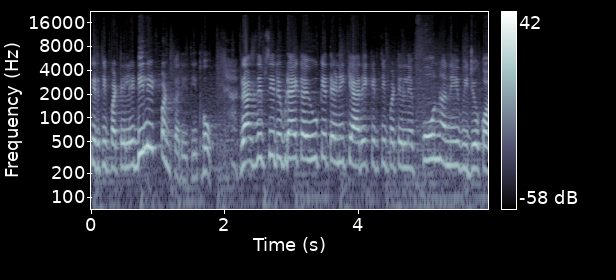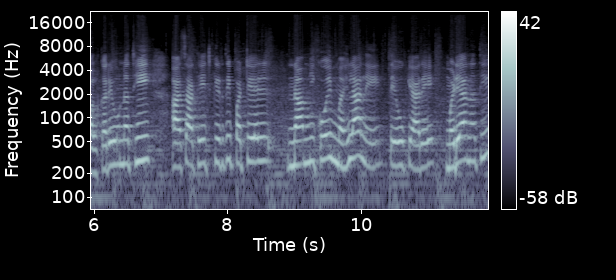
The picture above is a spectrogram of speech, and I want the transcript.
કીર્તિ પટેલે ડિલીટ પણ કરી દીધો. રાજદીપસિંહ રીબડાએ કહ્યું કે તેણે ક્યારેય કીર્તિ પટેલને ફોન અને વીડિયો કોલ કર્યો નથી. આ સાથે જ કીર્તિ પટેલ નામની કોઈ મહિલાને તેઓ ક્યારેય મળ્યા નથી,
